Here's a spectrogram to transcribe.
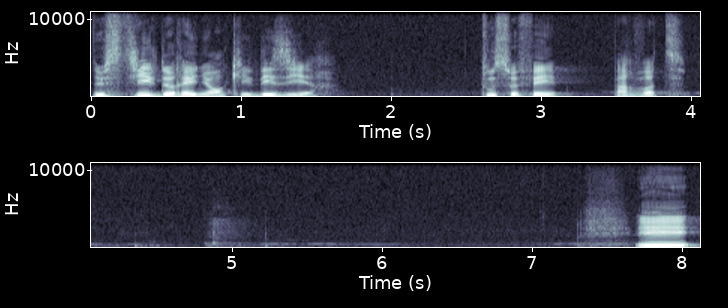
du style de réunion qu'ils désirent. Tout se fait par vote. Et,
